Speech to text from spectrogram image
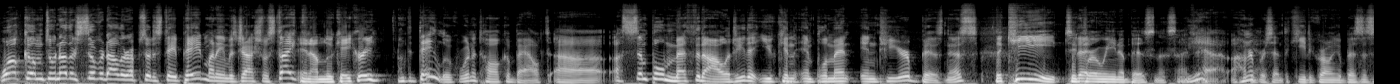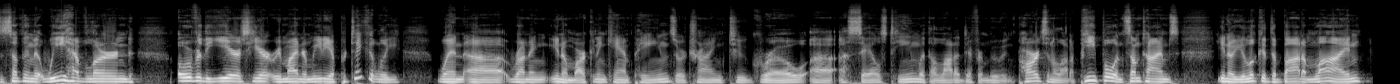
Welcome to another Silver Dollar episode of Stay Paid. My name is Joshua Stike. And I'm Luke Acree. And today, Luke, we're going to talk about uh, a simple methodology that you can implement into your business. The key to that, growing a business, I think. Yeah, 100% yeah. the key to growing a business is something that we have learned over the years here at ReminderMedia, particularly when uh, running, you know, marketing campaigns or trying to grow uh, a sales team with a lot of different moving parts and a lot of people. And sometimes, you know, you look at the bottom line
